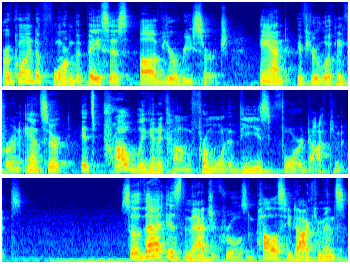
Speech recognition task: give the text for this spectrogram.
are going to form the basis of your research, and if you're looking for an answer, it's probably going to come from one of these four documents. So that is the Magic rules and policy documents,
